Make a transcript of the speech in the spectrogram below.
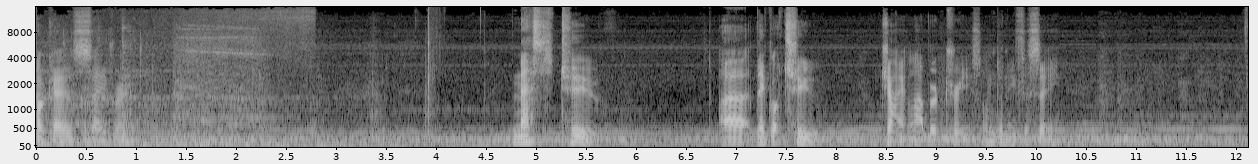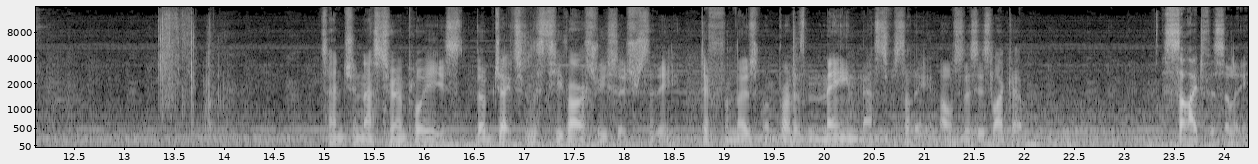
Okay, a save room. Nest 2. Uh, they've got two giant laboratories underneath the sea. Attention Nest 2 employees. The objectives of this T-Virus research facility differ from those of Umbrella's main Nest facility. Oh, so this is like a side facility,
